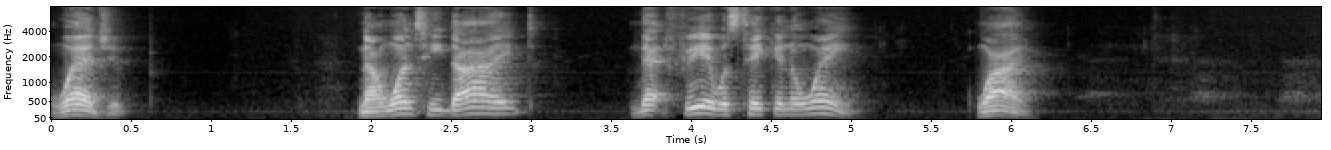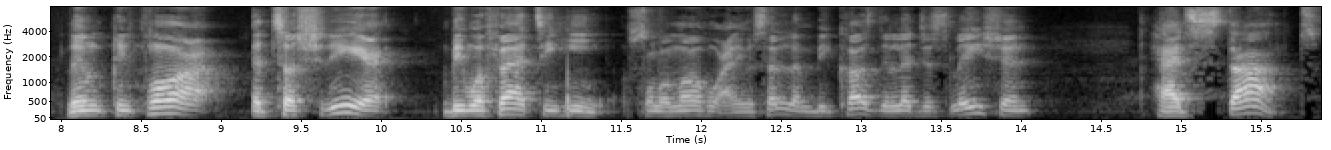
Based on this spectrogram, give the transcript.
wajib. Now, once he died, that fear was taken away. Why? لانقطاع التشريع بوفاته صلى الله عليه وسلم because the legislation had stopped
